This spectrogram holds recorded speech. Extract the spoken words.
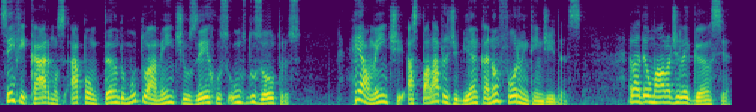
sem ficarmos apontando mutuamente os erros uns dos outros. Realmente, as palavras de Bianca não foram entendidas. Ela deu uma aula de elegância,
